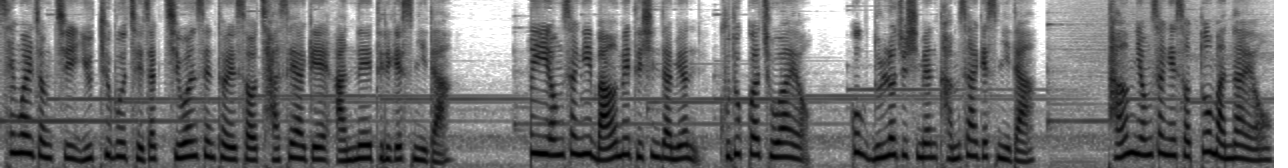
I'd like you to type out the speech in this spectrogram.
생활정치 유튜브 제작 지원센터에서 자세하게 안내해 드리겠습니다. 이 영상이 마음에 드신다면 구독과 좋아요 꼭 눌러주시면 감사하겠습니다. 다음 영상에서 또 만나요.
